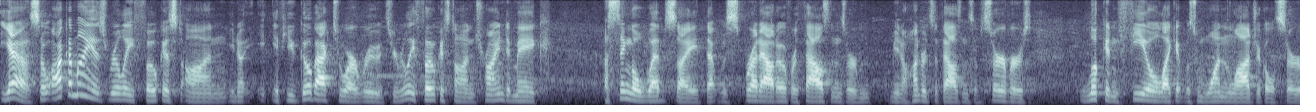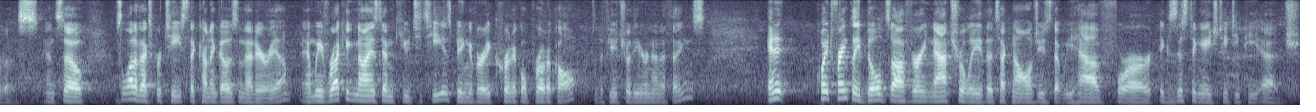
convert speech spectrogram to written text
Yeah, so Akamai is really focused on, you know, if you go back to our roots, we're really focused on trying to make a single website that was spread out over thousands or you know, hundreds of thousands of servers look and feel like it was one logical service. And so there's a lot of expertise that kind of goes in that area. And we've recognized MQTT as being a very critical protocol to the future of the Internet of Things. And it, quite frankly, builds off very naturally the technologies that we have for our existing HTTP edge.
